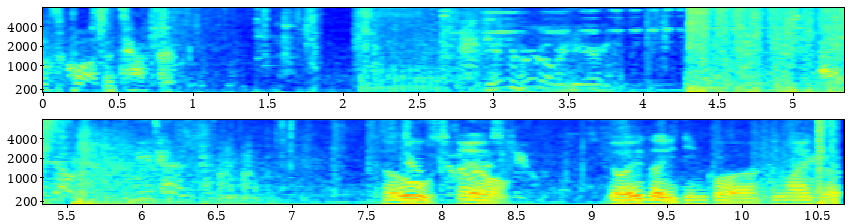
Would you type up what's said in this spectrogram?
letscrossattack heroverhere 可恶对哦有一个已经过了另外一个。哦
